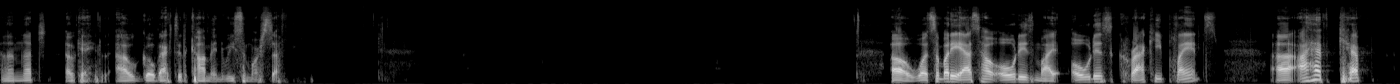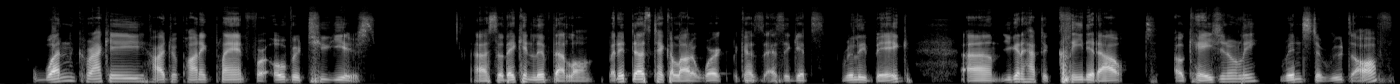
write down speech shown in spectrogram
I'm not, okay, I'll go back to the comment and read some more stuff. Oh, what somebody asked, how old is my oldest Kratky plants? Uh, I have kept one Kratky hydroponic plant for over two years. Uh, so they can live that long. But it does take a lot of work because as it gets really big, um, you're going to have to clean it out occasionally. rinse the roots off,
